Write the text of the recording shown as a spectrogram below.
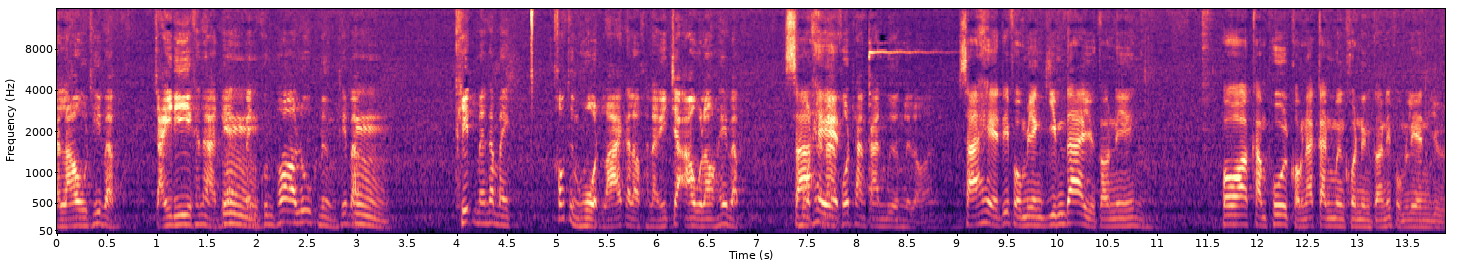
แต่เราที่แบบใจดีขนาดเนี้ยอืม เป็นคุณพ่อลูกหนึ่งที่แบบ อืม คิดไหมทำไมเขาถึงโหดร้ายกับเราขนาดนี้จะเอาเราให้แบบสาเหตุ มดอนาคตทางการเมืองเลยเหรอ สาเหตุที่ผมยังยิ้มได้อยู่ตอนนี้ เพราะว่าคำพูดของนักการเมืองคนหนึ่งตอนที่ผมเรียนอยู่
